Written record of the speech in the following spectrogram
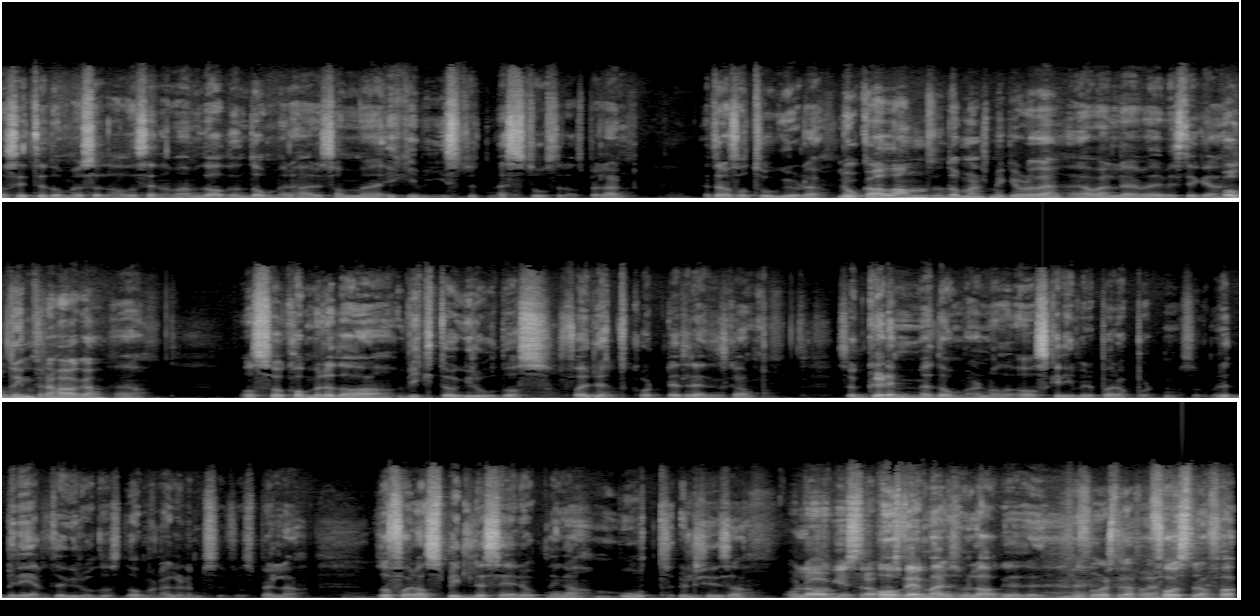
Nå sitter dommer Sødal ved siden av meg. Men du hadde en dommer her som eh, ikke viste ut nest Ostra-spilleren etter å ha fått to gule. Lokal, han dommeren som ikke gjorde det. Ja vel, jeg visste ikke. Bodding fra Haga. Ja. Og så kommer det da Viktor Grodås for rødt kort i treningskamp. Så glemmer dommeren å, å skrive det på rapporten. Så kommer det et brev til Grodås. Dommeren har glemt seg for å spille. Og så får han spille serieåpninga mot Ullkisa. Og lager Og hvem er det som lager får straffa? får straffa?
